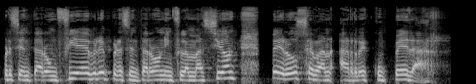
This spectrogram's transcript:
presentaron fiebre, presentaron inflamación, pero se van a recuperar.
